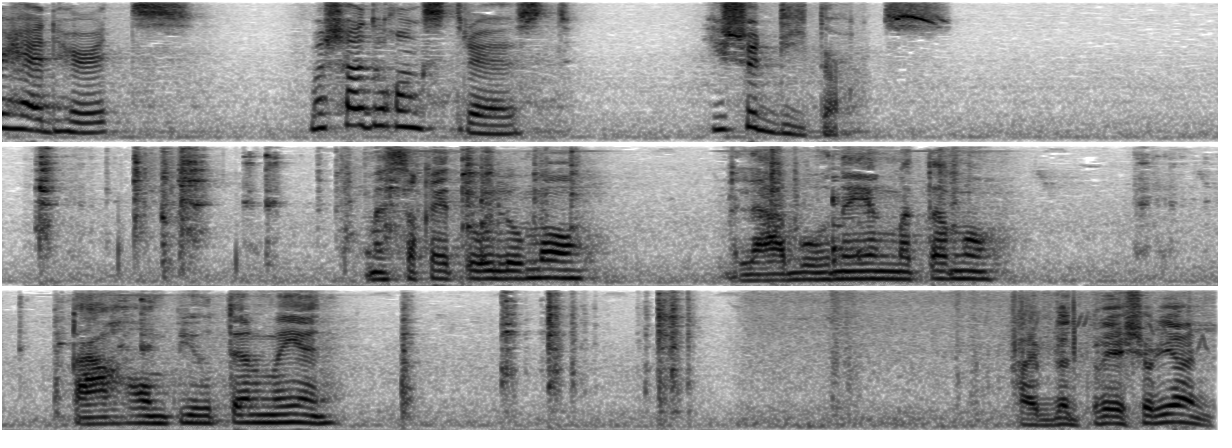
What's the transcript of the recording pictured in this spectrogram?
Your head hurts. Masyado kang stressed. You should detox. Masakit ulo mo. Malabo na yung mata mo. Kaka-computer mo yan. High blood pressure yan.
